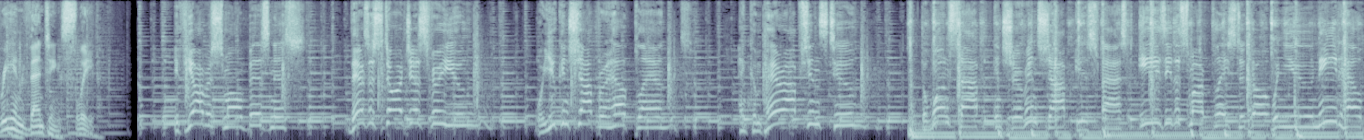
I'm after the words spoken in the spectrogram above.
reinventing sleep. If you're a small business, there's a store just for you where you can shop for health plans and compare options too. The one stop insurance shop is fast, easy, the smart place to go when you need help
